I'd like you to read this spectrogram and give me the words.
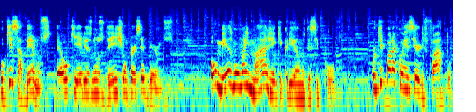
O que sabemos é o que eles nos deixam percebermos, ou mesmo uma imagem que criamos desse povo. Porque para conhecer de fato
